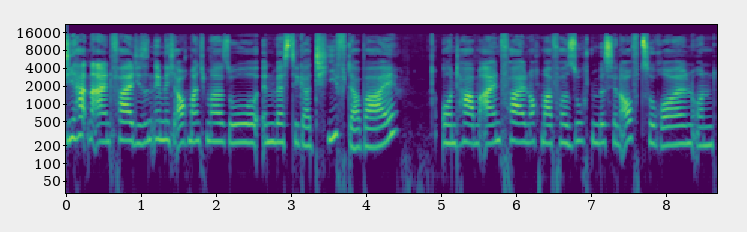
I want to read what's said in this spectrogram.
die hatten einen Fall, die sind nämlich auch manchmal so investigativ dabei und haben einen Fall nochmal versucht, ein bisschen aufzurollen. Und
